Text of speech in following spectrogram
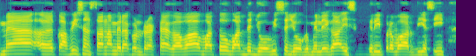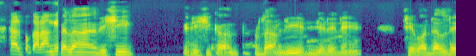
ਮੈਂ ਕਾਫੀ ਸੰਸਥਾ ਨਾਲ ਮੇਰਾ ਕੰਟਰੈਕਟ ਹੈਗਾ ਵਾ, ਵੱਧ ਤੋਂ ਵੱਧ ਜੋ ਵੀ ਸਹਿਯੋਗ ਮਿਲੇਗਾ, ਇਸ ਗਰੀਬ ਪਰਿਵਾਰ ਦੀ ਅਸੀਂ ਹੈਲਪ ਕਰਾਂਗੇ। ਪਹਿਲਾਂ ਰਿਸ਼ੀ, ਰਿਸ਼ੀਕਾਂਤ ਪ੍ਰਧਾਨ ਜੀ ਜਿਹੜੇ ਨੇ ਸੇਵਾ ਦਲ ਦੇ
